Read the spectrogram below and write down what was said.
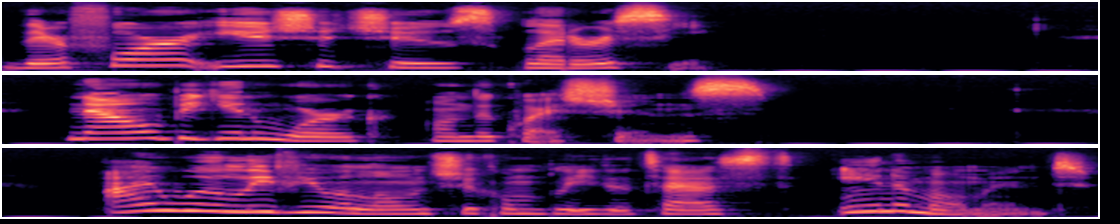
Therefore, you should choose letter C. Now begin work on the questions. I will leave you alone to complete the test in a moment.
